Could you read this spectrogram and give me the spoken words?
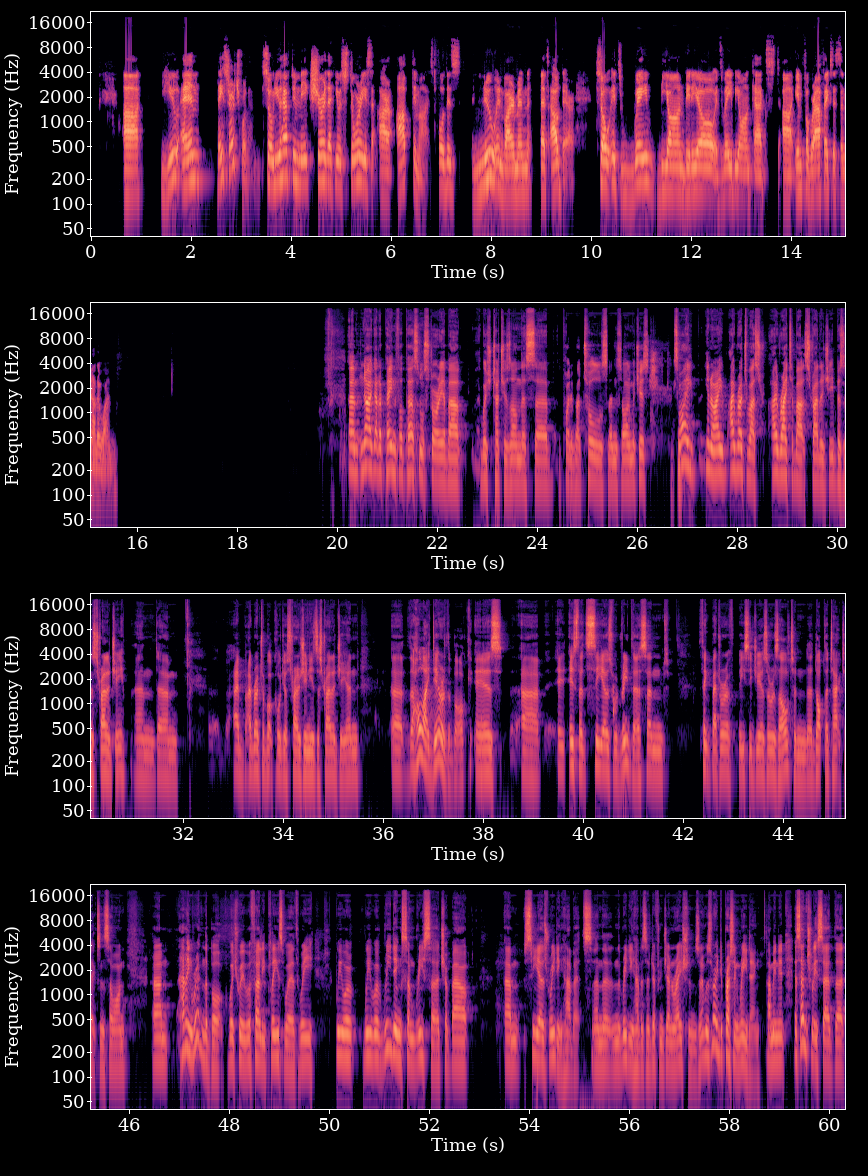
Uh, you and they search for them. So you have to make sure that your stories are optimized for this new environment that's out there. So it's way beyond video. It's way beyond text. Uh, infographics is another one. Um, no, I got a painful personal story about which touches on this uh, point about tools and so on, which is so I, you know, I, I wrote about I write about strategy, business strategy, and um, I, I, wrote a book called Your Strategy Needs a Strategy, and uh, the whole idea of the book is uh, is that CEOs would read this and think better of BCG as a result and adopt the tactics and so on. Um, having written the book, which we were fairly pleased with, we we were we were reading some research about um, CEOs' reading habits and the, and the, reading habits of different generations, and it was very depressing reading. I mean, it essentially said that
